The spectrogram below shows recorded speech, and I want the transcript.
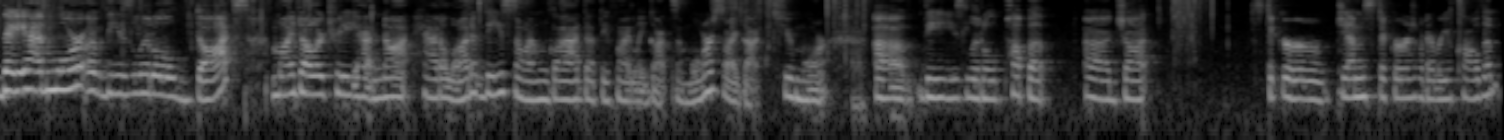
They had more of these little dots. My Dollar Tree had not had a lot of these, so I'm glad that they finally got some more. So I got two more of these little pop-up uh, jot sticker, gem stickers, whatever you call them.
